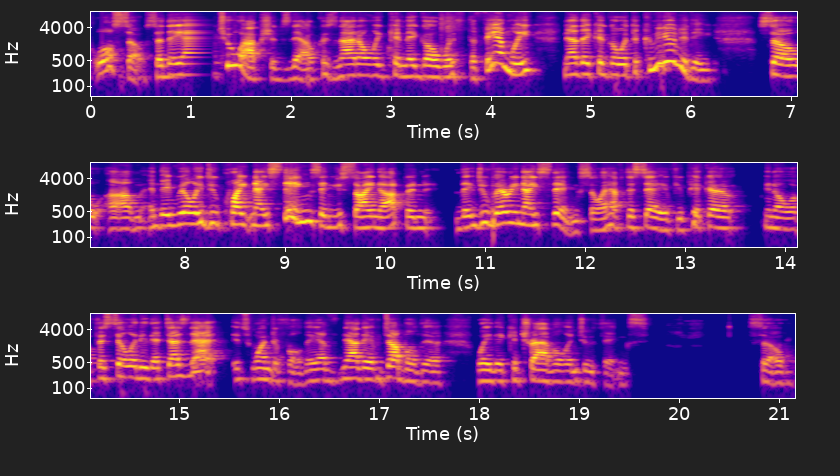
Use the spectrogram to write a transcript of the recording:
also. So they have two options now because not only can they go with the family, now they could go with the community. So, um, and they really do quite nice things and you sign up and they do very nice things. So I have to say, if you pick a, you know, a facility that does that, it's wonderful. They have, now they have doubled the way they could travel and do things. So.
